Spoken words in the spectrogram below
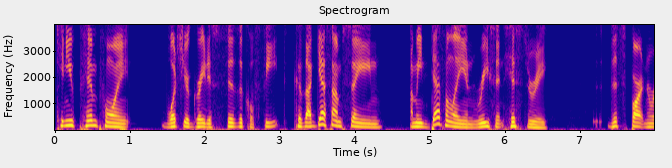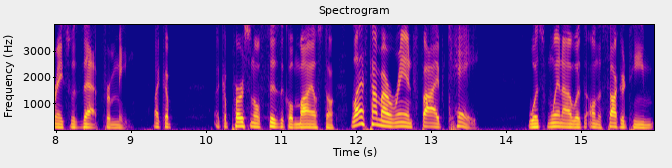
Can you pinpoint what's your greatest physical feat? Because I guess I'm saying, I mean, definitely in recent history, this Spartan race was that for me, like a like a personal physical milestone. Last time I ran 5K was when I was on the soccer team.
